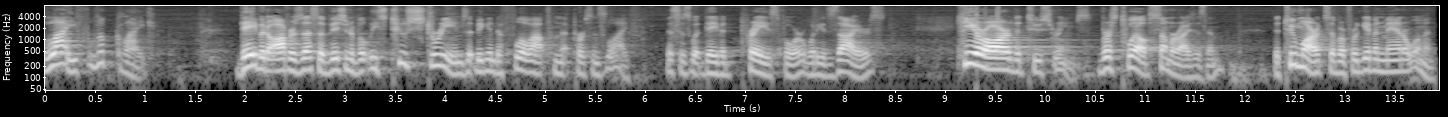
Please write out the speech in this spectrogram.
life look like? David offers us a vision of at least two streams that begin to flow out from that person's life. This is what David prays for, what he desires. Here are the two streams. Verse 12 summarizes them the two marks of a forgiven man or woman.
